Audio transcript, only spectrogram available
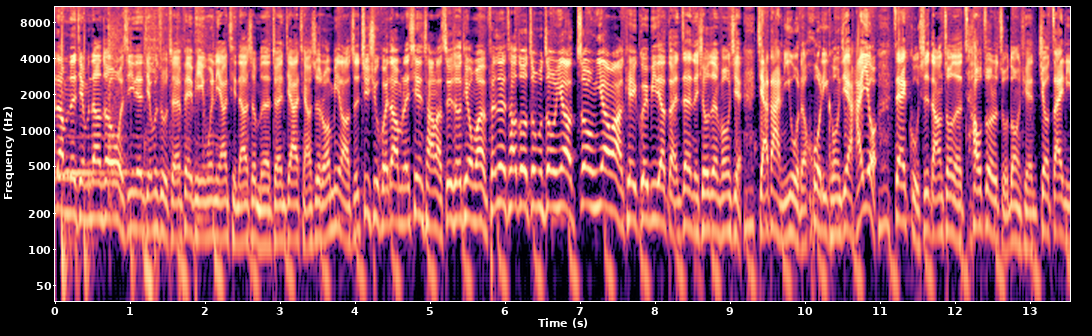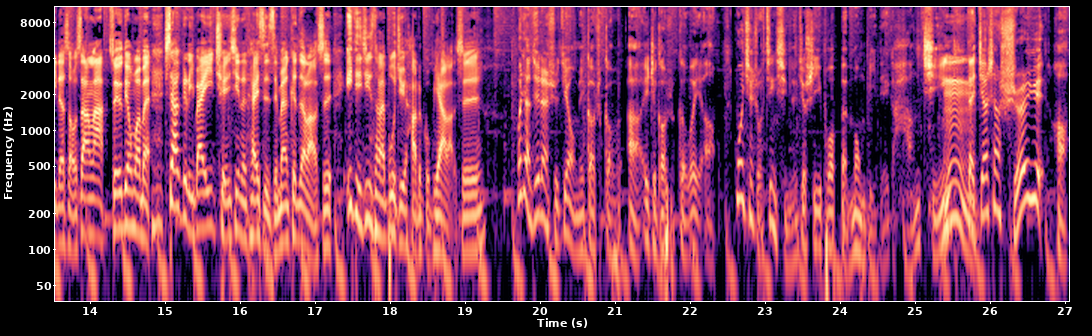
在我们的节目当中，我是今天的节目主持人费平，为你邀请到是我们的专家强势罗密老师，继续回到我们的现场了。所以说，听我们分段操作重不重要？重要啊！可以规避掉短暂的修正风险，加大你我的获利空间，还有在股市当中的操作的主动权就在你的手上啦。所以，听我们下个礼拜一全新的开始，怎么样跟着老师一起进场来布局好的股票？老师。我想这段时间我们也告诉各位啊，一直告诉各位啊，目前所进行的就是一波本梦比的一个行情，嗯，再加上十二月哈，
